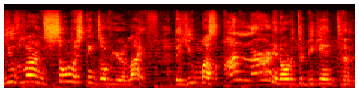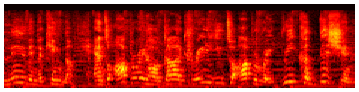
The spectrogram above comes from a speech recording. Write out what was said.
You've learned so much things over your life that you must unlearn in order to begin to live in the kingdom and to operate how God created you to operate, recondition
